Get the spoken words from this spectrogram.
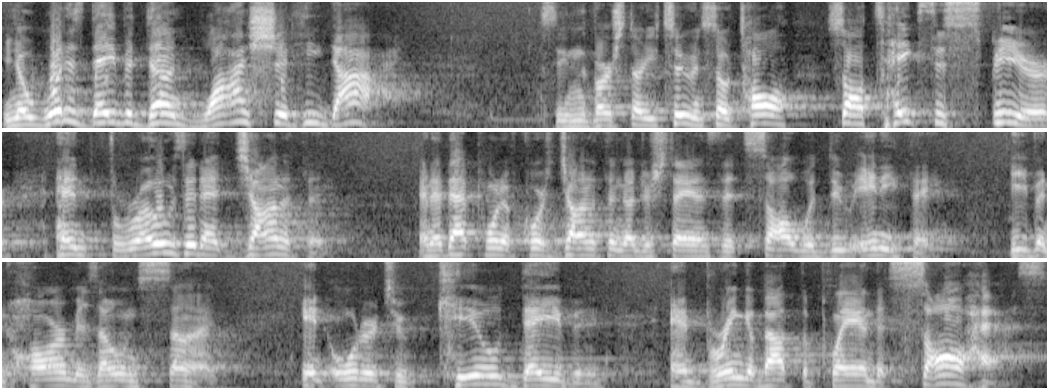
you know, what has David done? Why should he die? See in verse 32. And so Saul takes his spear and throws it at Jonathan. And at that point, of course, Jonathan understands that Saul would do anything, even harm his own son, in order to kill David and bring about the plan that Saul has,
